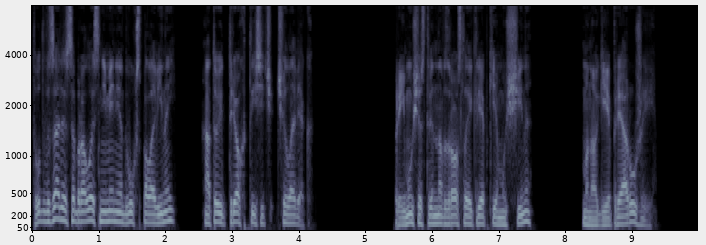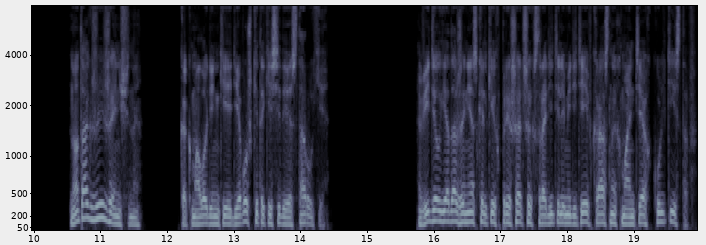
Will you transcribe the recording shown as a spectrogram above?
Тут в зале собралось не менее двух с половиной, а то и трех тысяч человек. Преимущественно взрослые крепкие мужчины, многие при оружии. Но также и женщины, как молоденькие девушки, так и седые старухи. Видел я даже нескольких пришедших с родителями детей в красных мантиях культистов.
